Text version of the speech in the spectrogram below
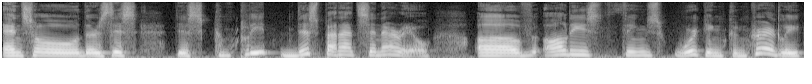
And so there's this, this complete disparate scenario of all these things working concurrently,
